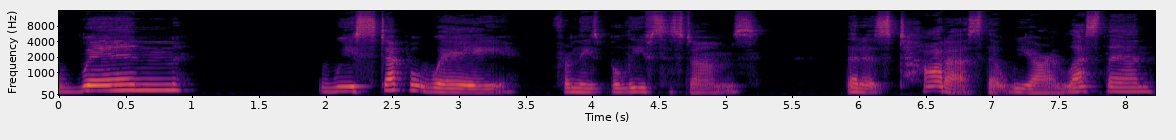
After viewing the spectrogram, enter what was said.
when we step away from these belief systems that has taught us that we are less than,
